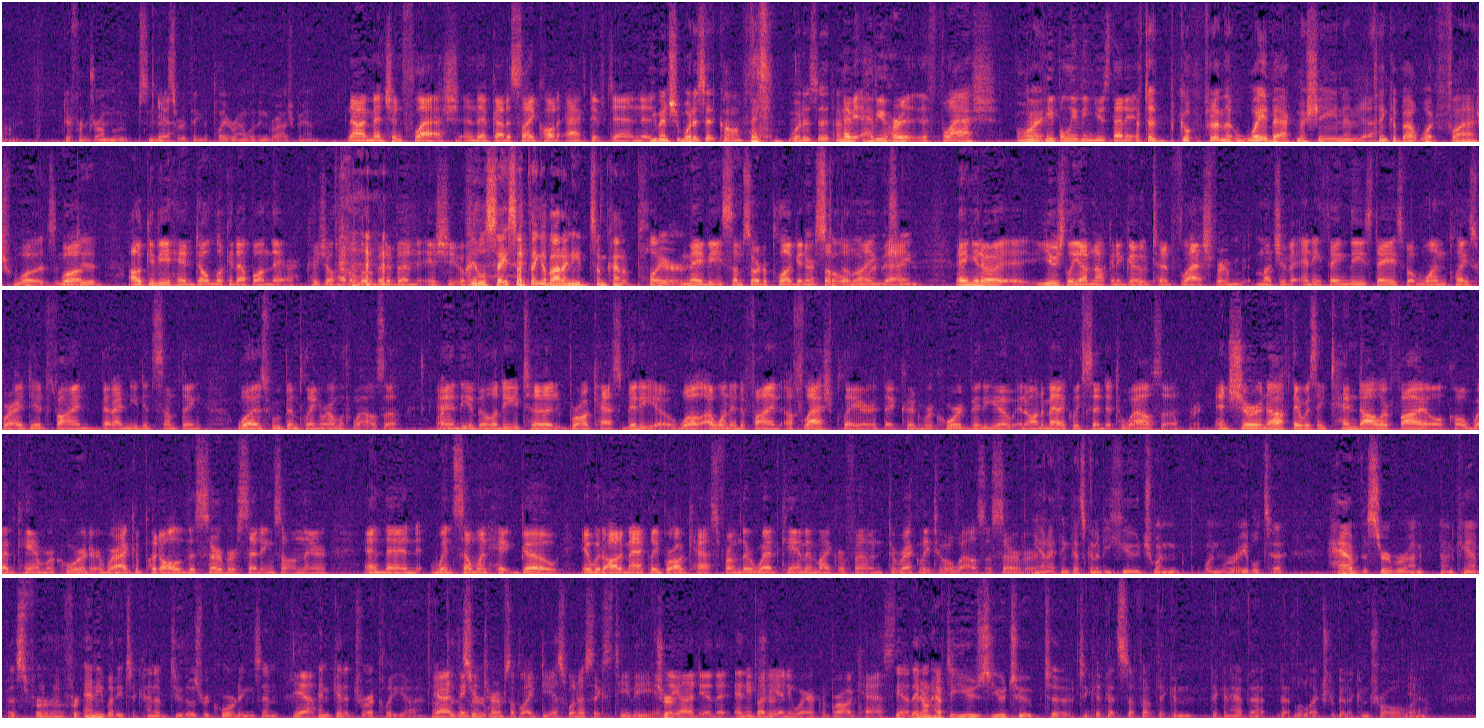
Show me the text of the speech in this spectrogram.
um, different drum loops and Yeah. that sort of thing to play around with in GarageBand. Now I mentioned Flash, and they've got a site called ActiveDen. It- You mentioned what is it called? what is it? I'm- have you have you heard of Flash? Boy. Do people even use that? I have to go put in the Wayback Machine and Yeah. think about what Flash was and well, did. I'll give you a hint. Don't look it up on there because you'll have a little bit of an issue. It'll say something about I need some kind of player. Maybe some sort of plugin or Installed something on my like that. machine. And you know, usually I'm not going to go to Flash for m- much of anything these days. But one place where I did find that I needed something was we've been playing around with Wowza and the ability to broadcast video. Well, I wanted to find a Flash player that could record video and automatically send it to Wowza. Right. And sure enough, there was a $10 file called Webcam Recorder where I Mm-hmm. could put all of the server settings on there. and then when someone hit go, it would automatically broadcast from their webcam and microphone directly to a Wowza server. Yeah, and I think that's going to be huge when, when we're able to have the server on, on campus for, Mhm. for anybody to kind of do those recordings and Yeah. and get it directly uh, yeah, I think in terms of like DS106 TV and Sure. the idea that anybody Sure. anywhere could broadcast. yeah, they don't have to use YouTube to, to get that stuff up. They can they can have that, that little extra bit of control and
